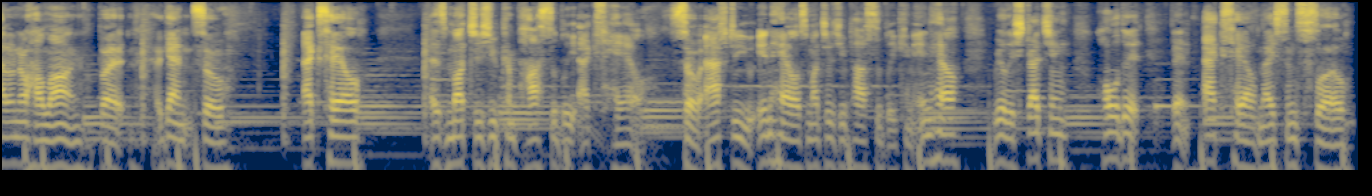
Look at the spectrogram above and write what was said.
I don't know how long, but again, so exhale as much as you can possibly exhale. So after you inhale as much as you possibly can inhale, really stretching, hold it, then exhale nice and slow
